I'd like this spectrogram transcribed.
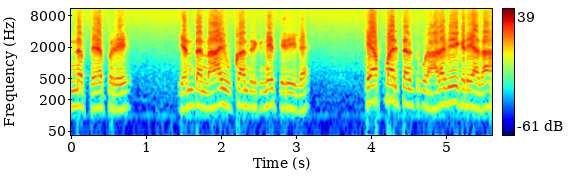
என்ன பேப்பரு எந்த நாய் உட்கார்ந்துருக்குன்னே தெரியல. கேப் மாதிரி தரத்துக்கு ஒரு அளவே கிடையாதா?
